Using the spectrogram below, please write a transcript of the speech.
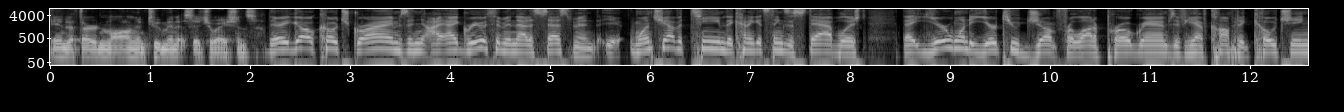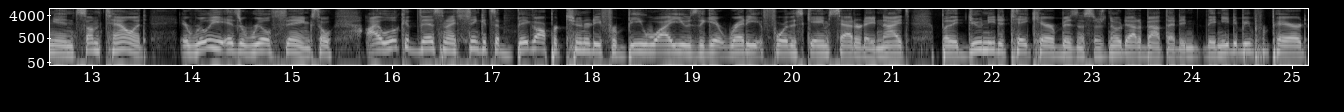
into third and long and two minute situations. There you go, Coach Grimes, and I, I agree with him in that assessment. Once you have a team that kind of gets things established, that year one to year two jump for a lot of programs, if you have competent coaching and some talent, it really is a real thing. So I look at this and I think it's a big opportunity for BYU as they get ready for this game Saturday night. But they do need to take care of business. There's no doubt about that. They need to be prepared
